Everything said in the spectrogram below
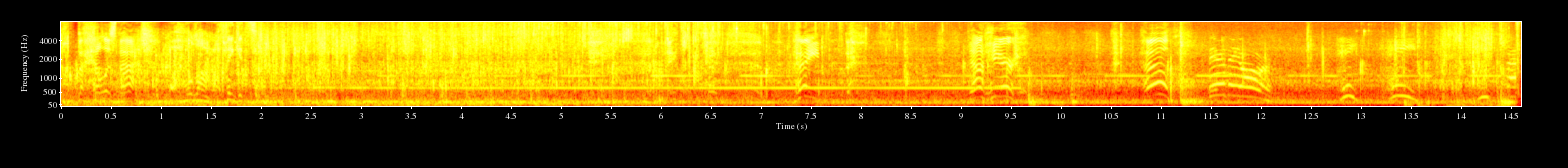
What the hell is that? Oh, hold on, I think it's. Hey! Down here! Help! There they are! Kate, Kate! We found-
